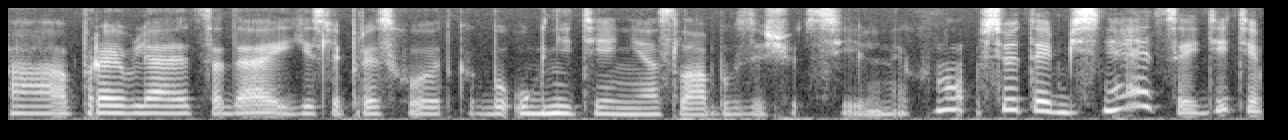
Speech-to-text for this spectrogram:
а, проявляется, да, если происходит как бы угнетение слабых за счет сильных. Ну, все это объясняется, и дети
